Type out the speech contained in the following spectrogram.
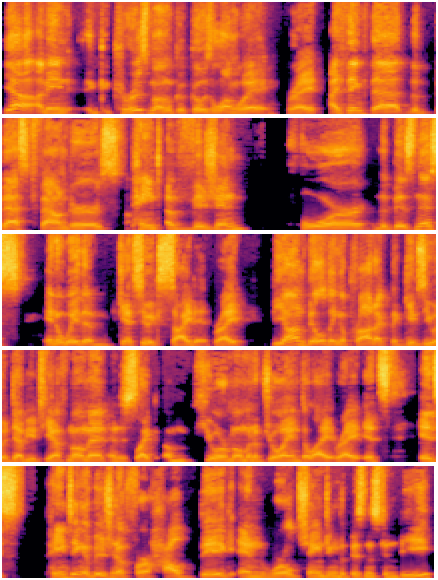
Yeah, I mean, charisma goes a long way, right? I think that the best founders paint a vision for the business in a way that gets you excited, right? Beyond building a product that gives you a WTF moment and it's like a pure moment of joy and delight, right? It's it's painting a vision of for how big and world changing the business can be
